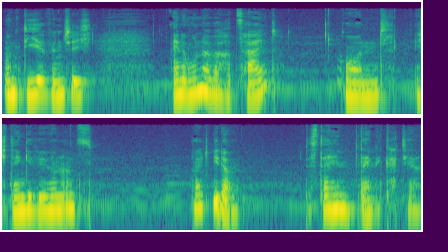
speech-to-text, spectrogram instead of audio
Und dir wünsche ich eine wunderbare Zeit und ich denke, wir hören uns bald wieder. Bis dahin, deine Katja.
